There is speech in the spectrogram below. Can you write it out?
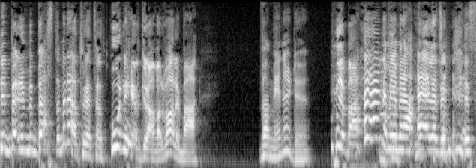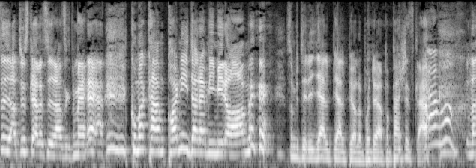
det, det bästa med den här Touretten är att hon är helt gravallvarlig bara. Vad menar du? Jag bara, nej men jag menar, eller typ, säg att du ska hälla syra i ansiktet med Komma kam karnidara mimiram. Som betyder hjälp, hjälp, jag håller på att dö på persiska. Jaha. Va,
